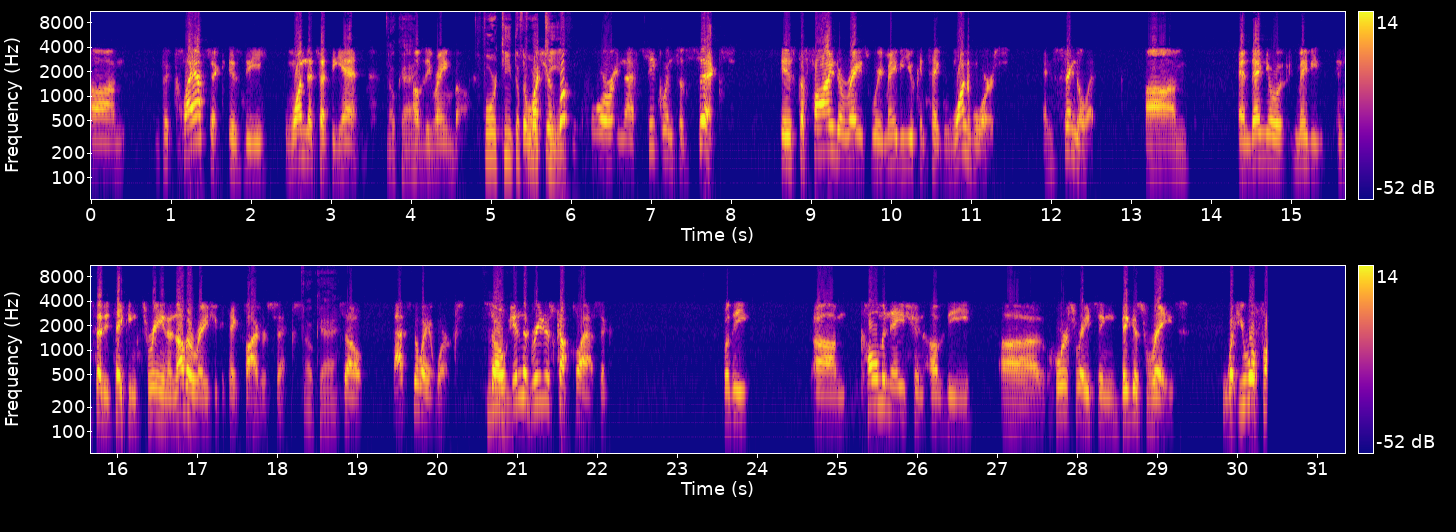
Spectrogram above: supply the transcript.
um, the classic is the one that's at the end okay. of the rainbow. 14 to So what you're looking for in that sequence of six is to find a race where maybe you can take one horse and single it. Um, and then you maybe instead of taking three in another race, you could take five or six. Okay. So that's the way it works. So Hmm. in the Breeders' Cup Classic, for the um, culmination of the uh, horse racing biggest race, what you will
